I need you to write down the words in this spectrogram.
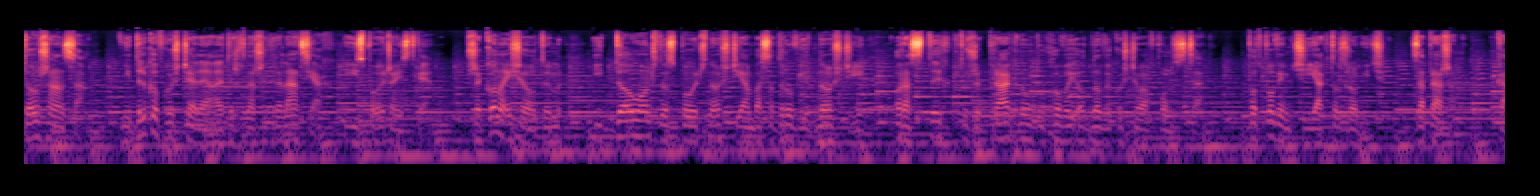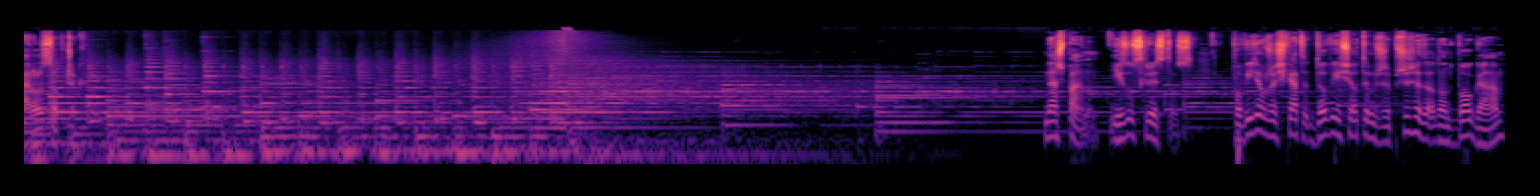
to szansa. Nie tylko w Kościele, ale też w naszych relacjach i społeczeństwie. Przekonaj się o tym i dołącz do społeczności ambasadorów jedności oraz tych, którzy pragną duchowej odnowy Kościoła w Polsce. Podpowiem Ci, jak to zrobić. Zapraszam, Karol Sobczyk. Nasz Pan, Jezus Chrystus, powiedział, że świat dowie się o tym, że przyszedł on od Boga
